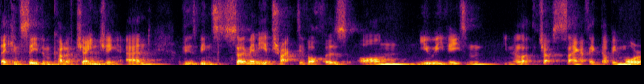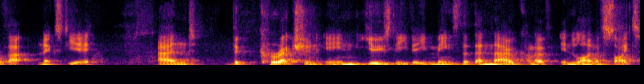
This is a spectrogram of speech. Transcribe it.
They can see them kind of changing, and I think there's been so many attractive offers on new EVs, and you know, like the chaps are saying, I think there'll be more of that next year. And the correction in used EV means that they're now kind of in line of sight.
